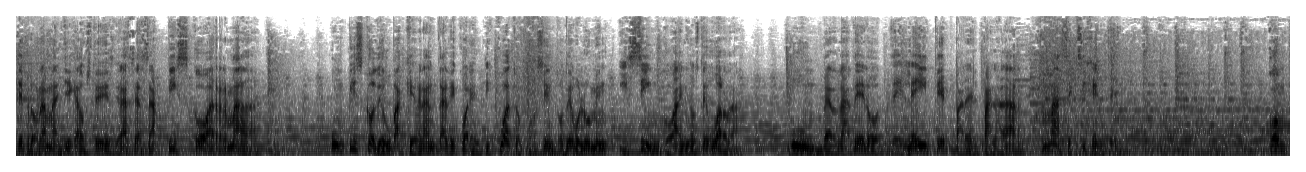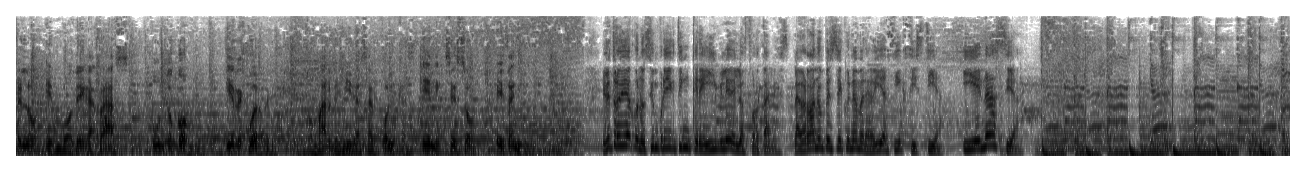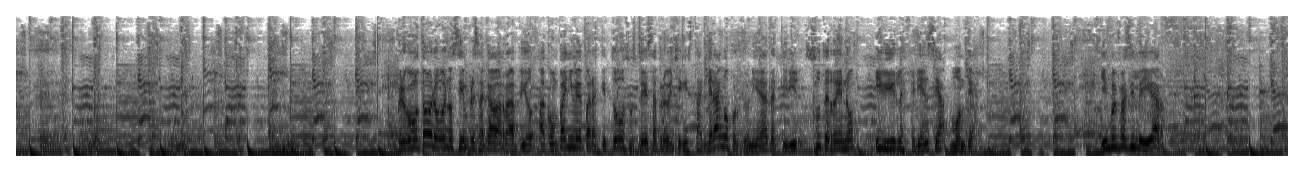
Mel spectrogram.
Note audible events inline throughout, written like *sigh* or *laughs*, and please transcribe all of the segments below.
Este programa llega a ustedes gracias a Pisco Armada. Un pisco de uva quebranta de 44% de volumen y 5 años de guarda. Un verdadero deleite para el paladar más exigente. Cómprelo en bodegarras.com y recuerde, tomar bebidas alcohólicas en exceso es dañino. El otro día conocí un proyecto increíble de los portales. La verdad no pensé que una maravilla así existía. Y en Asia. Pero como todo lo bueno siempre se acaba rápido, acompáñenme para que todos ustedes aprovechen esta gran oportunidad de adquirir su terreno y vivir la experiencia Monte Alto. Y es muy fácil de llegar.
